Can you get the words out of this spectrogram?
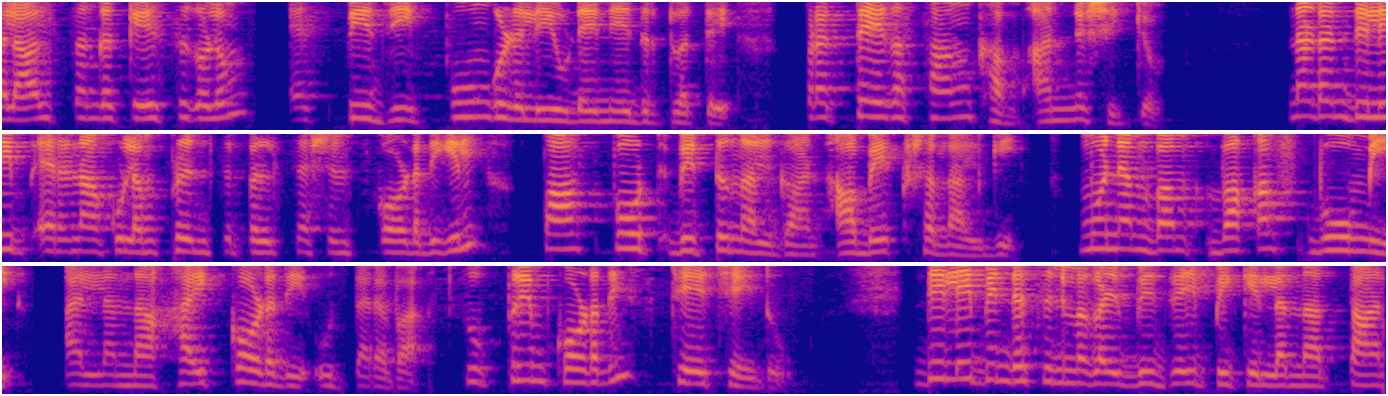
ബലാത്സംഗ കേസുകളും എസ് പി ജി പൂങ്കുഴലിയുടെ നേതൃത്വത്തിൽ പ്രത്യേക സംഘം അന്വേഷിക്കും. നടൻ ദിലീപ് എറണാകുളം പ്രിൻസിപ്പൽ സെഷൻസ് കോടതിയിൽ പാസ്പോർട്ട് വിട്ടു നൽകാൻ അപേക്ഷ നൽകി. മുനമ്പം വഖഫ് ഭൂമി അല്ലെന്ന ഹൈക്കോടതി ഉത്തരവ് സുപ്രീം കോടതി സ്റ്റേ ചെയ്തു. ദിലീപിന്റെ സിനിമകൾ വിജയിപ്പിക്കില്ലെന്ന് താൻ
